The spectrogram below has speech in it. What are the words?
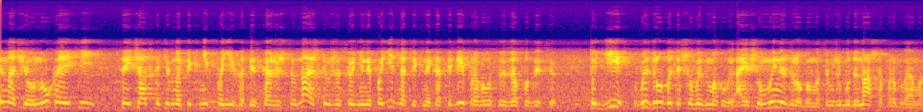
сина чи онука, який в цей час хотів на пікнік поїхати, і скажеш, ти знаєш, ти вже сьогодні не поїдь на пікник, а піди і проголосуй за опозицію. Тоді ви зробите, що ви змогли. А якщо ми не зробимо, це вже буде наша проблема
